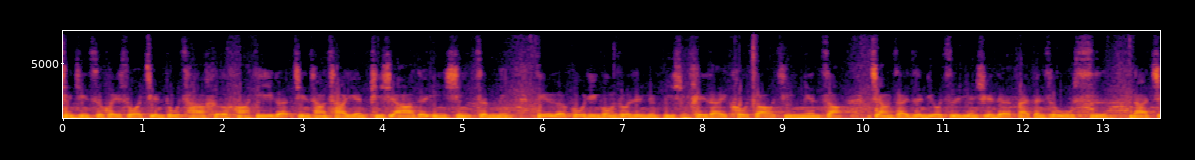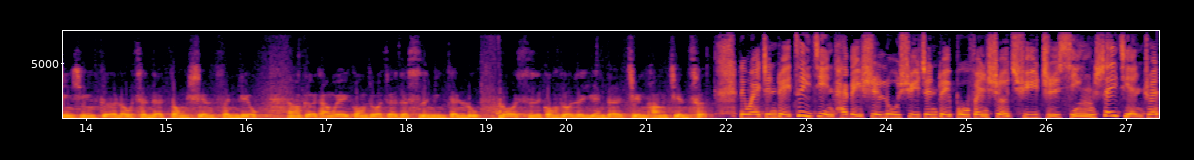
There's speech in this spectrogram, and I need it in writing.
前进指挥所监督查核。哈，第一个进场查验 PCR 的阴性证明；第二个固定工作人员必须佩戴口罩。”及面罩降载人流至原先的百分之五十，那进行各楼层的动线分流，然后各摊位工作者的实名登录，落实工作人员的健康监测。另外，针对最近台北市陆续针对部分社区执行筛检专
